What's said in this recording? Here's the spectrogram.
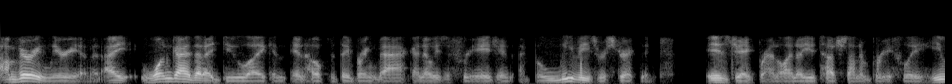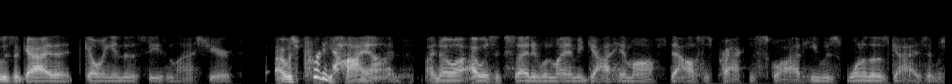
I'm very leery of it. I one guy that I do like and, and hope that they bring back. I know he's a free agent. I believe he's restricted. Is Jake Brendel? I know you touched on him briefly. He was a guy that going into the season last year, I was pretty high on. I know I was excited when Miami got him off Dallas's practice squad. He was one of those guys that was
